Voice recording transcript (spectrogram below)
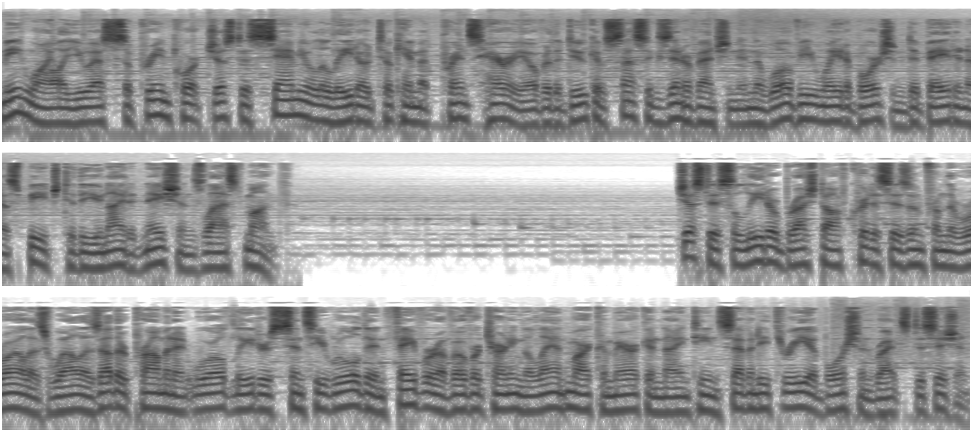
Meanwhile U.S. Supreme Court Justice Samuel Alito took him at Prince Harry over the Duke of Sussex intervention in the Roe v. Wade abortion debate in a speech to the United Nations last month. Justice Alito brushed off criticism from the royal as well as other prominent world leaders since he ruled in favor of overturning the landmark American 1973 abortion rights decision.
